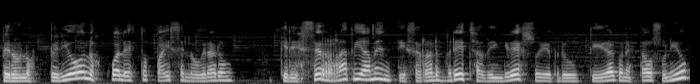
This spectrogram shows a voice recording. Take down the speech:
pero los periodos en los cuales estos países lograron crecer rápidamente y cerrar brechas de ingreso y de productividad con Estados Unidos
